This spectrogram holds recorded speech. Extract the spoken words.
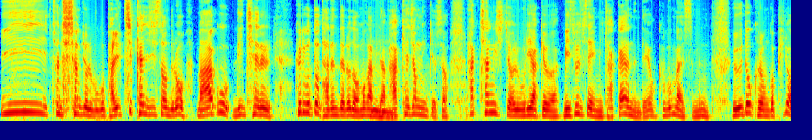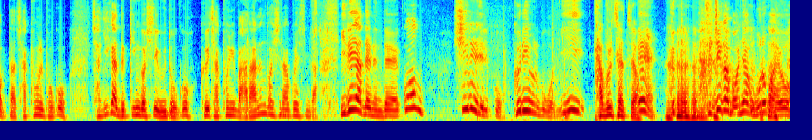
이 천지창조를 보고 발칙한 시선으로 마구 니체를 그리고 또 다른 데로 넘어갑니다. 음. 박혜정님께서 학창 시절 우리 학교 미술 쌤이 작가였는데요. 그분 말씀은 의도 그런 거 필요 없다. 작품을 보고 자기가 느낀 것이 의도고 그 작품이 말하는 것이라고 했습니다. 이래야 되는데 꼭 시를 읽고 그림을 보고 이 답을 찾죠. 네, 주제가 뭐냐고 물어봐요.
